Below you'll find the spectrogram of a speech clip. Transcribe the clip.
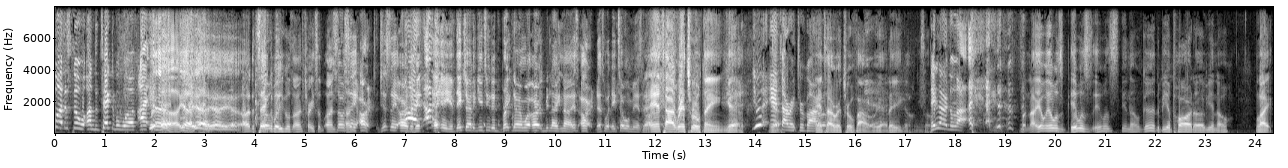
understood what undetectable was. I Yeah, yeah, yeah, yeah, yeah. Undetectable equals untraceable. Un, So un- say art. Just say art. Art, and then- art. hey, hey, if they try to get you to break down what art, be like, nah, it's art. That's what they told me. It's the anti retro thing. Yeah, you Yeah. antiretroviral. anti retroviral. Yeah, there you go. So, they learned a lot. but no, it, it was it was it was you know good to be a part of. You know, like.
